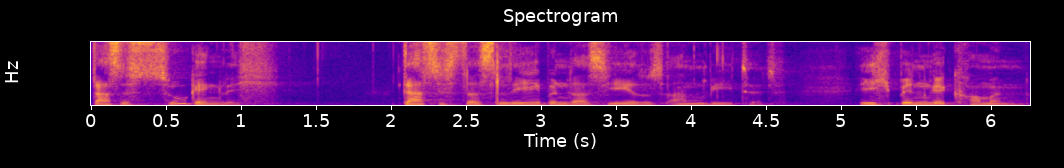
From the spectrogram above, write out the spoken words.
Das ist zugänglich. Das ist das Leben, das Jesus anbietet. Ich bin gekommen,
